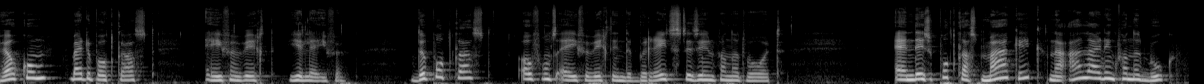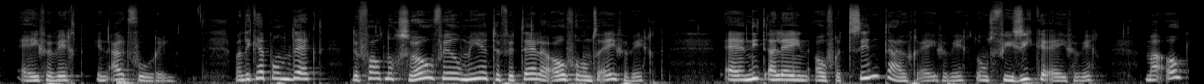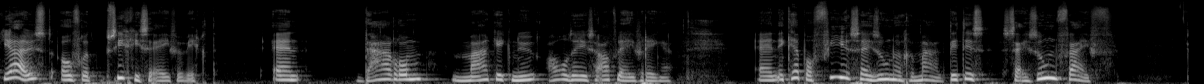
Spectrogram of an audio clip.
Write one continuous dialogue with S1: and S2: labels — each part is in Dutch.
S1: Welkom bij de podcast Evenwicht je leven. De podcast over ons evenwicht in de breedste zin van het woord. En deze podcast maak ik naar aanleiding van het boek Evenwicht in uitvoering. Want ik heb ontdekt, er valt nog zoveel meer te vertellen over ons evenwicht. En niet alleen over het zintuigevenwicht, ons fysieke evenwicht, maar ook juist over het psychische evenwicht. En daarom maak ik nu al deze afleveringen. En ik heb al vier seizoenen gemaakt. Dit is seizoen 5.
